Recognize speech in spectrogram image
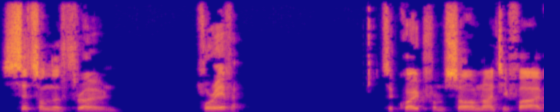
sits on the throne forever. It's a quote from Psalm 95.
